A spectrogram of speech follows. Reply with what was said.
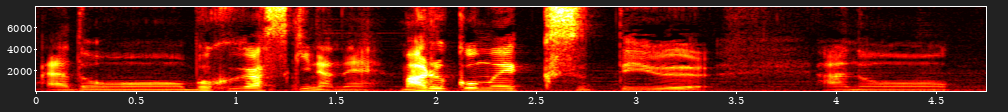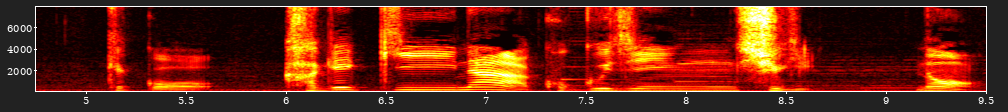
あのー、僕が好きなねマルコム X っていうあのー、結構過激な黒人主義の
